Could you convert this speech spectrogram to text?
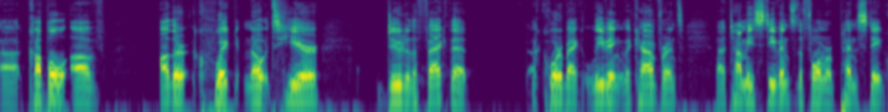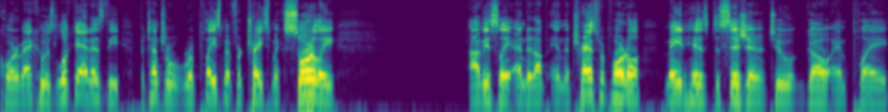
A uh, couple of other quick notes here due to the fact that a quarterback leaving the conference. Uh, Tommy Stevens, the former Penn State quarterback, who was looked at as the potential replacement for Trace McSorley, obviously ended up in the transfer portal, made his decision to go and play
